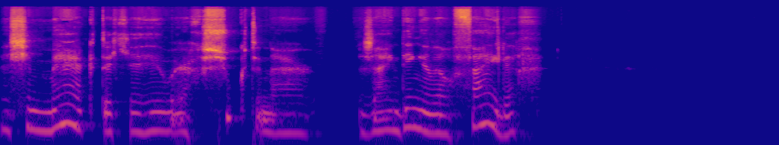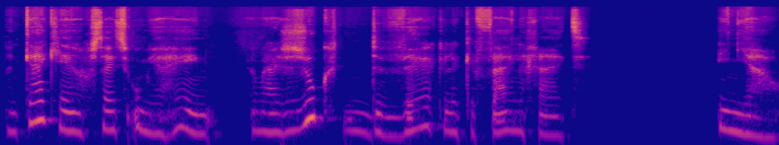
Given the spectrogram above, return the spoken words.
als je merkt dat je heel erg zoekt naar zijn dingen wel veilig, dan kijk je nog steeds om je heen. Maar zoek de werkelijke veiligheid in jou.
